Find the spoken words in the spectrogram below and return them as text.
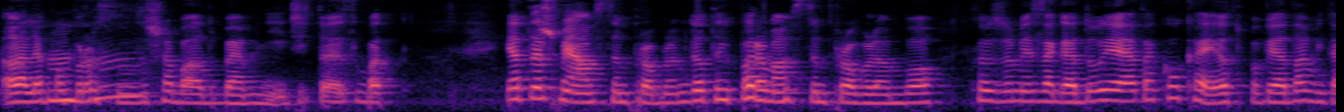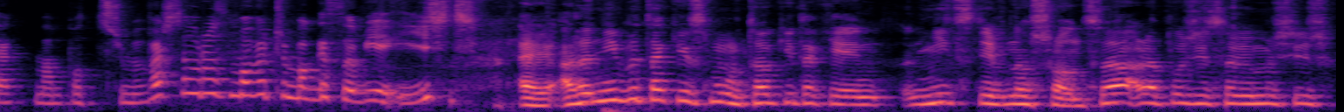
ale po prostu to trzeba odbębnić. I to jest chyba... Ja też miałam z tym problem, do tej pory mam z tym problem, bo ktoś do mnie zagaduje, ja tak okej, odpowiadam i tak mam podtrzymywać tą rozmowę, czy mogę sobie iść? Ej, ale niby takie small talki, takie nic nie wnoszące, ale później sobie myślisz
